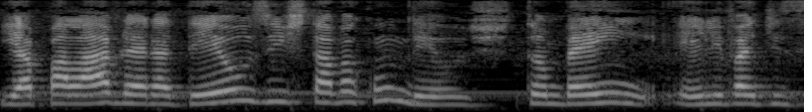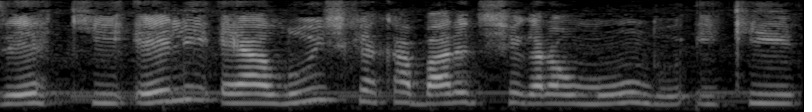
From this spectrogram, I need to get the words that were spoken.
e a palavra era Deus e estava com Deus. Também ele vai dizer que ele é a luz que acabara de chegar ao mundo e que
